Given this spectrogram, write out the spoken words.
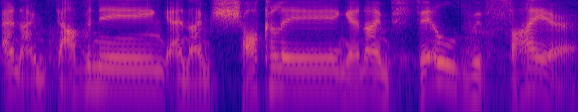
and I'm davening and I'm shockling and I'm filled with fire.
